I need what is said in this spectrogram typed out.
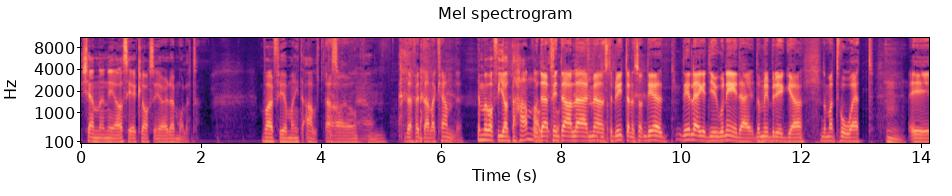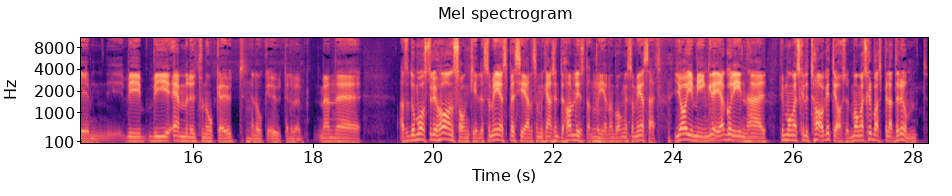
känner när jag ser Klasen göra det där målet. Varför gör man inte alltid ja, så? ja. Mm. Därför inte alla kan det. Nej, men varför gör inte han Och därför så? inte alla är mönsterbrytande. Så det, det läget Djurgården är i där. De är brygga. De har 2-1. Mm. Eh, vi, vi är en minut från att åka ut. Eller åka ut, eller väl. Men eh, alltså då måste du ha en sån kille som är speciell, som kanske inte har lyssnat på genomgången, som är så här. Jag gör min grej. Jag går in här. Hur många skulle tagit det av sig? Många skulle bara spelat runt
